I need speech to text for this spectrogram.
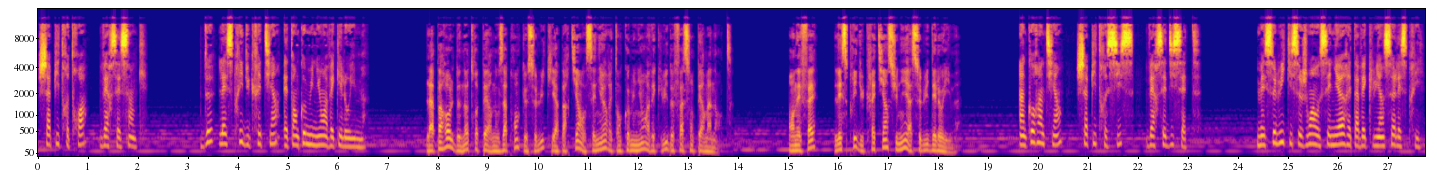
chapitre 3, verset 5. 2. L'esprit du chrétien est en communion avec Elohim. La parole de notre Père nous apprend que celui qui appartient au Seigneur est en communion avec lui de façon permanente. En effet, l'esprit du chrétien s'unit à celui d'Élohim. 1 Corinthiens, chapitre 6, verset 17. Mais celui qui se joint au Seigneur est avec lui un seul esprit.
